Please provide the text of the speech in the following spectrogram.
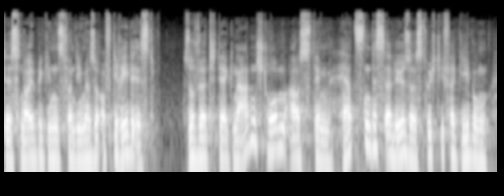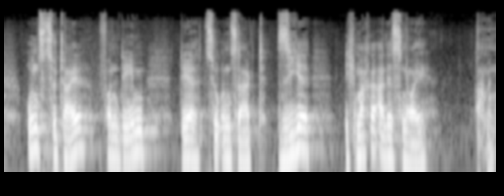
des Neubeginns, von dem er so oft die Rede ist. So wird der Gnadenstrom aus dem Herzen des Erlösers durch die Vergebung uns zuteil von dem, der zu uns sagt, siehe, ich mache alles neu. Amen.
